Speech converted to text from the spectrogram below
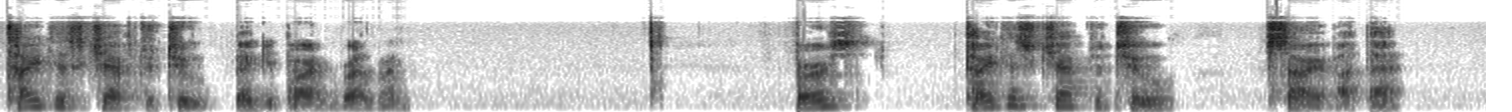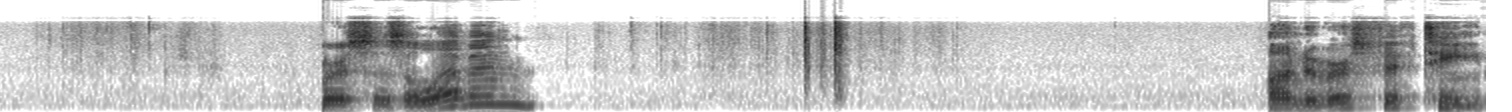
Titus chapter 2. Beg your pardon, brethren. First, Titus chapter 2. Sorry about that. Verses 11 on to verse 15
